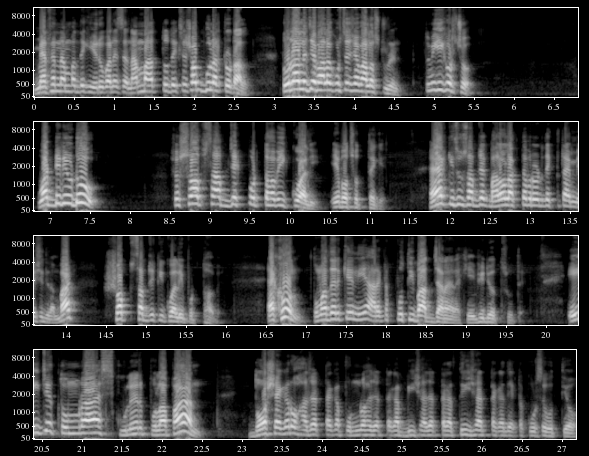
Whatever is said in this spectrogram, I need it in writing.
ম্যাথের নাম্বার দেখে হিরো বানাইছে, নাম্বার তো দেখছে সবগুলার টোটাল টোটালে যে ভালো করছে সে ভালো স্টুডেন্ট তুমি কি করছ? What did you do so সব সাবজেক্ট পড়তে হবে ইকুয়ালি এবছর থেকে। হ্যাঁ কিছু সাবজেক্ট ভালো লাগতে পারে, ওটাতে একটু টাইম বেশি দিলাম বাট সব সাবজেক্ট ইকুয়ালি পড়তে হবে। এখন তোমাদেরকে নিয়ে আরেকটা প্রতিবাদ জানায় রাখি এই ভিডিও থ্রুতে এই যে তোমরা স্কুলের পোলাপান দশ এগারো হাজার টাকা, পনেরো হাজার টাকা, বিশ হাজার টাকা, ত্রিশ হাজার টাকা দিয়ে একটা কোর্সে ভর্তি হও।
